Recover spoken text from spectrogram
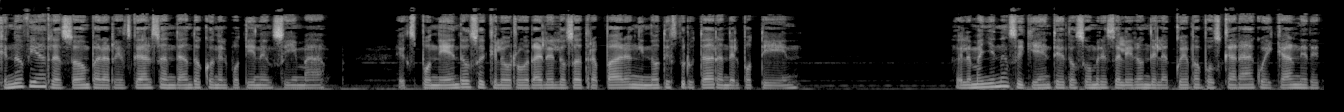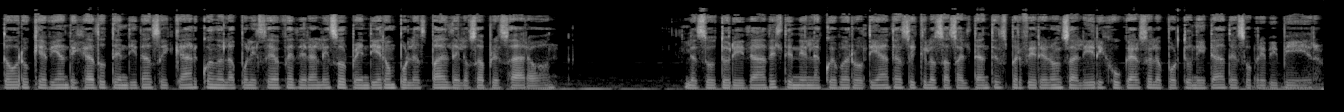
que no había razón para arriesgarse andando con el botín encima, exponiéndose que los rurales los atraparan y no disfrutaran del botín. A la mañana siguiente, dos hombres salieron de la cueva a buscar agua y carne de toro que habían dejado tendida a secar cuando la policía federal les sorprendieron por la espalda y los apresaron. Las autoridades tenían la cueva rodeada, así que los asaltantes prefirieron salir y jugarse la oportunidad de sobrevivir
